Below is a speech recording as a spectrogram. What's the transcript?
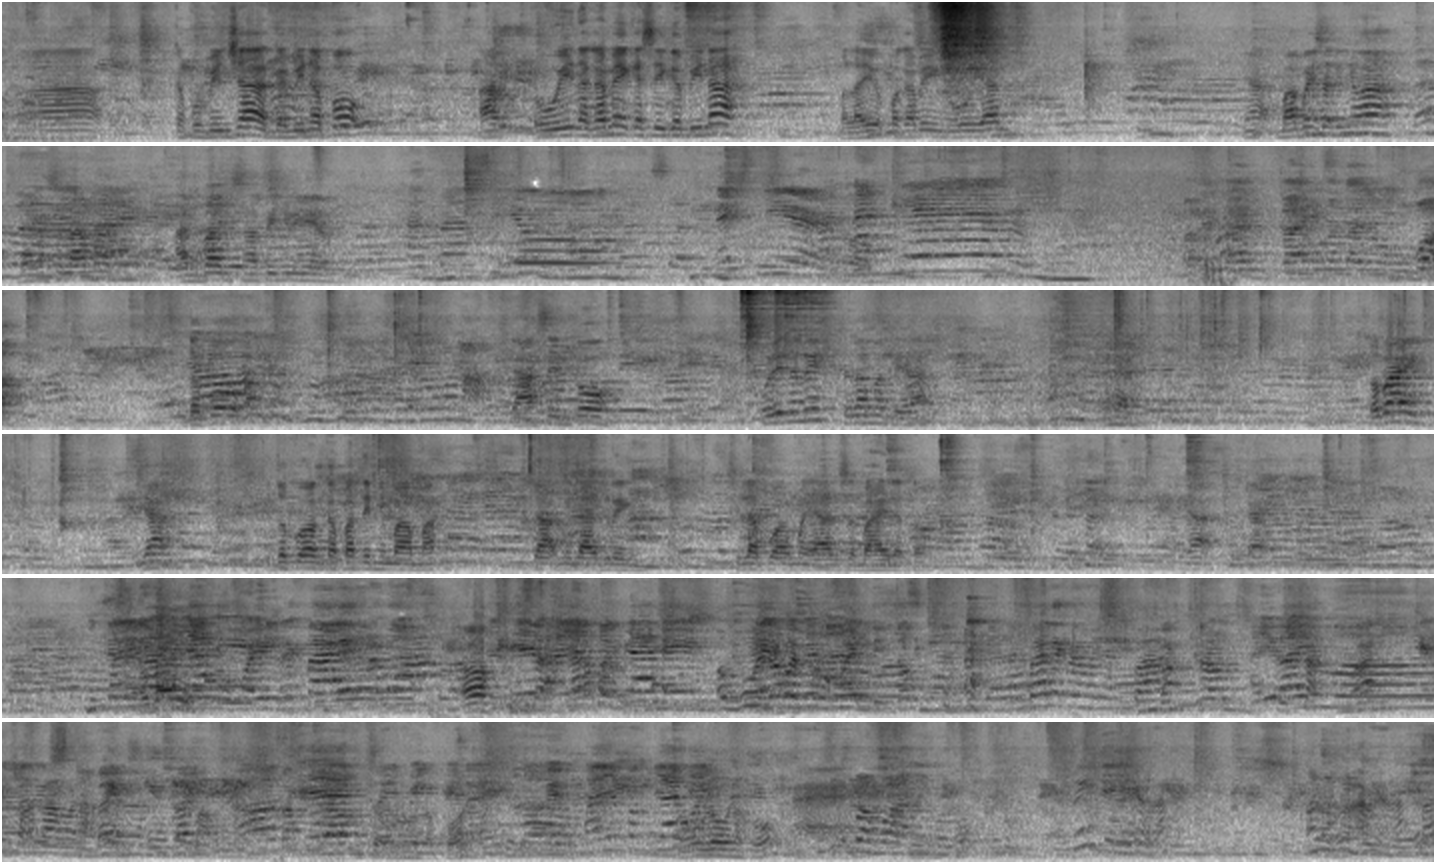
Mga kaprobinsya, gabi na po. At uwi na kami kasi gabi na. Malayo pa kami uwian. Ya, babay sa inyo ha. Dagang salamat. Advance Happy New Year. Advance you. Next year. Kain mo tayo ng uba. Ito po. Kasin ko. Ulit na rin. Salamat eh ha. Bye-bye. Ya. Ito po ang kapatid ni Mama. Sa Milagring. Sila po ang may-ari sa bahay na to. Ya. Bye-bye. Bye. Oh. Sa kuwan dito. Balik naman yan ba? Background. Ayaw, ayaw mo. Ayaw pagbiyahe. Naulaw na ko. Pwede. Ano ka? Ano ka?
